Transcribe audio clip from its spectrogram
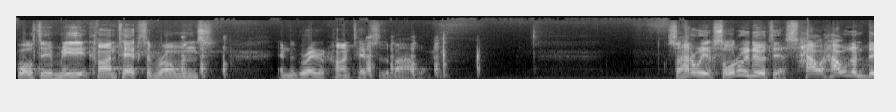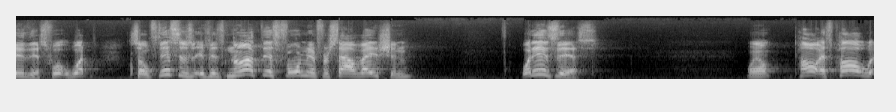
Both the immediate context of Romans and the greater context of the Bible. So how do we so what do we do with this? How how are we going to do this? What what so if this is if it's not this formula for salvation, what is this? Well, Paul as Paul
